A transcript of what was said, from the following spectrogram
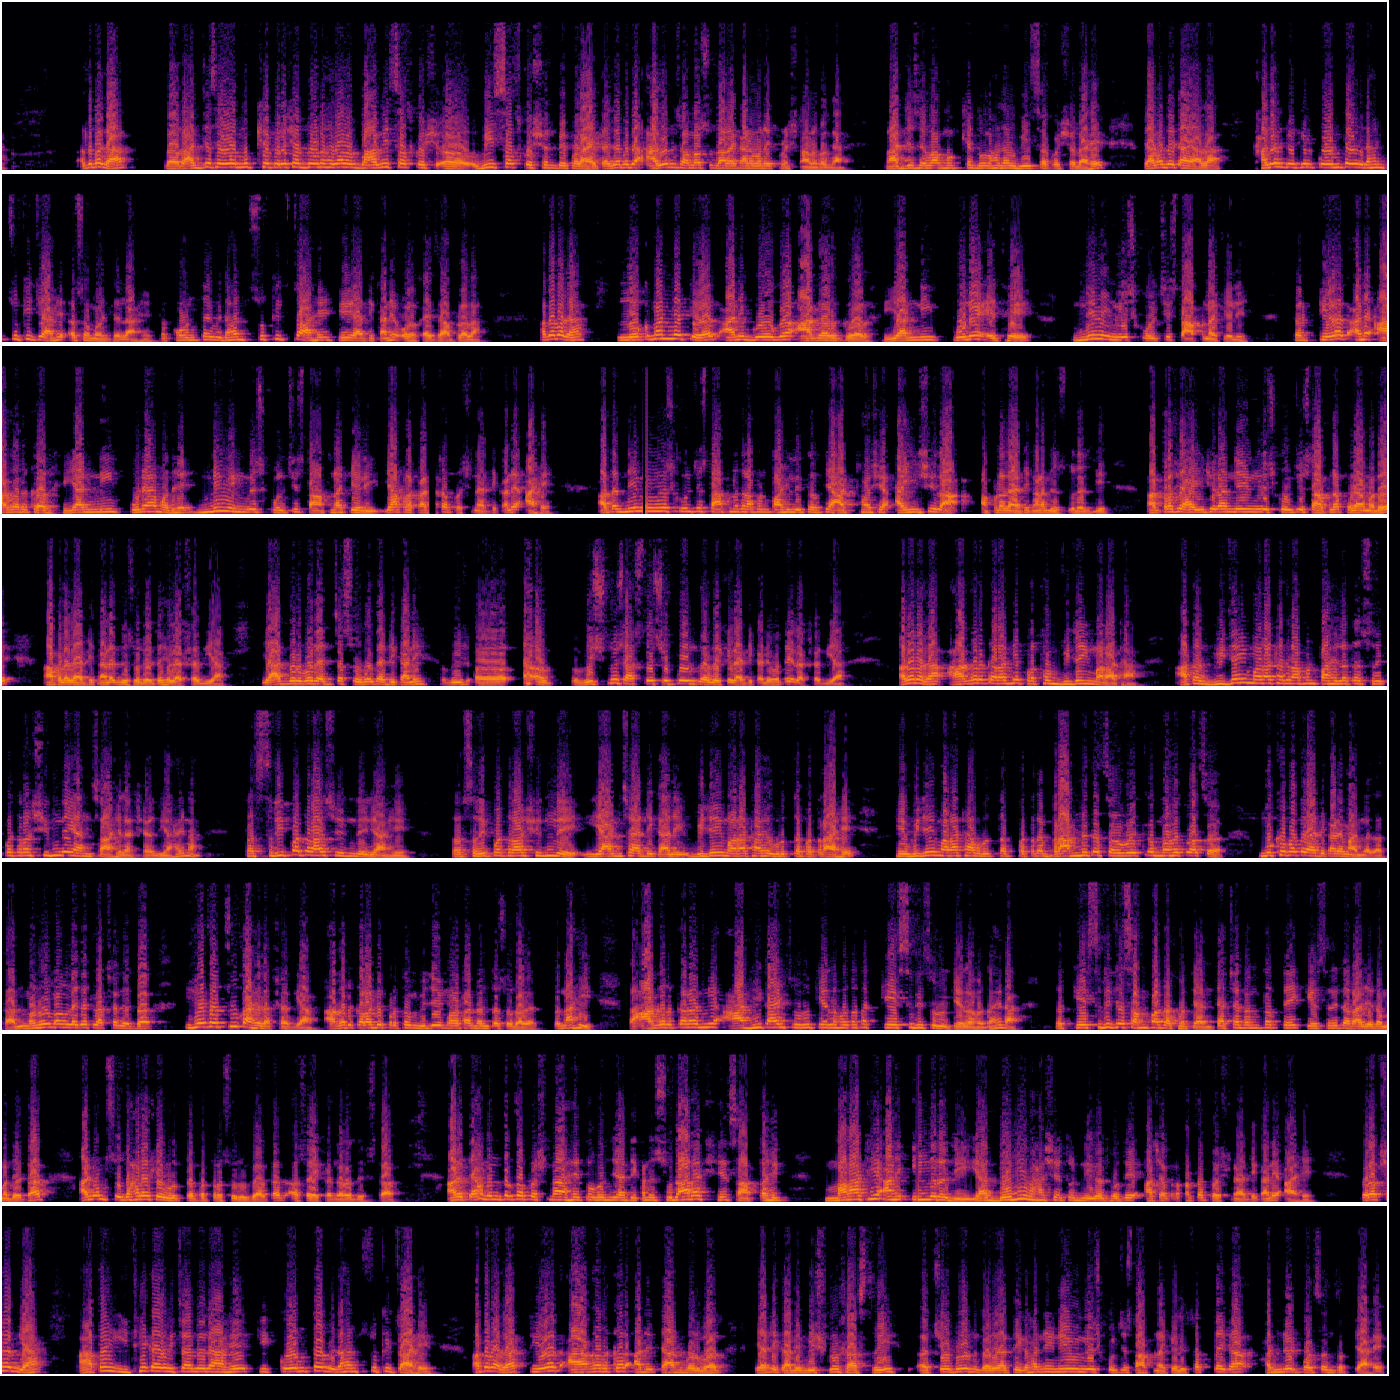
आता बघा राज्यसेवा मुख्य परीक्षा दोन हजार बावीसचाच क्वेश्चन वीसचाच क्वेश्चन पेपर आहे. त्याच्यामध्ये अजून समाज सुधारकांवर एक प्रश्न आला बघा. राज्यसेवा मुख्य दोन हजार वीसचा क्वेश्चन आहे. त्यामध्ये काय आला? खालील देखील कोणते विधान चुकीचे आहे असं म्हटलेलं आहे. तर कोणतं विधान चुकीचं आहे हे या ठिकाणी ओळखायचं आपल्याला. आता बघा लोकमान्य टिळक आणि गोग आगरकर यांनी पुणे येथे न्यू इंग्लिश स्कूलची स्थापना केली. तर टिळक आणि आगरकर यांनी पुण्यामध्ये न्यू इंग्लिश स्कूलची स्थापना केली. या प्रकारचा प्रश्न या ठिकाणी आहे. आता न्यू इंग्लिश स्कूलची स्थापना जर आपण पाहिली तर ती अठराशे ऐंशी ला आपल्याला या ठिकाणी दिसून येते. अठराशे ऐंशी ला न्यू इंग्लिश स्कूलची स्थापना पुण्यामध्ये आपल्याला या ठिकाणी दिसून येतं हे लक्षात घ्या. याचबरोबर यांच्या सोबत या ठिकाणी विष्णू शास्त्री शिपळूणकर देखील या ठिकाणी होते लक्षात घ्या. आता बघा आगरकरांनी प्रथम विजयी मराठा. आता विजयी मराठा जर आपण पाहिलं तर श्रीपतराव शिंदे यांचं आहे लक्षात घ्या आहे ना? तर श्रीपतराव शिंदे जे आहे तर श्रीपतराव शिंदे यांच्या या ठिकाणी विजयी मराठा हे वृत्तपत्र आहे. हे विजयी मराठा वृत्तपत्र ब्राह्मणत्व चळवळीतलं महत्वाचं मुखपत्र या ठिकाणी मानलं जातात आणि म्हणून मग लगेच लक्षात येतं की हे तर चूक आहे लक्षात घ्या. आगरकरांनी प्रथम विजय मराठा नंतर शोधाव्यात तर नाही. तर आगरकरांनी आधी काय सुरू केलं होतं? तर केसरी सुरू केलं होतं आहे ना? तर केसरीचे संपादक होते आणि त्याच्यानंतर ते केसरीचा राजीनामा देतात आणि मग सुधारक हे वृत्तपत्र सुरू करतात असं एकंदर दिसतं. आणि त्यानंतरचा प्रश्न आहे तो म्हणजे या ठिकाणी सुधारक हे साप्ताहिक मराठी आणि इंग्रजी या दोन्ही भाषेतून निघत होते अशा प्रकारचा प्रश्न या ठिकाणी आहे. तर लक्षात घ्या आता इथे काय विचारलेलं आहे की कोणतं विधान चुकीचं आहे? आता बघा टिळक आगरकर आणि त्याचबरोबर या ठिकाणी विष्णू शास्त्री चेपळूणकर या तिघांनी न्यू इंग्लिश स्कूलची स्थापना केली. सत्य का? हंड्रेड पर्सेंट सत्य आहे.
